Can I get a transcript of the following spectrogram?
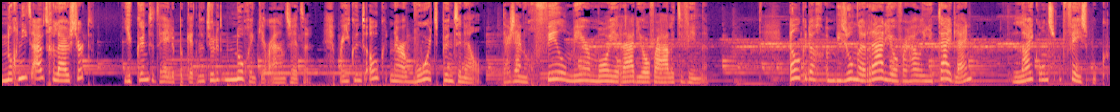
Nog niet uitgeluisterd? Je kunt het hele pakket natuurlijk nog een keer aanzetten. Maar je kunt ook naar woord.nl. Daar zijn nog veel meer mooie radioverhalen te vinden. Elke dag een bijzonder radioverhaal in je tijdlijn? Like ons op Facebook.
